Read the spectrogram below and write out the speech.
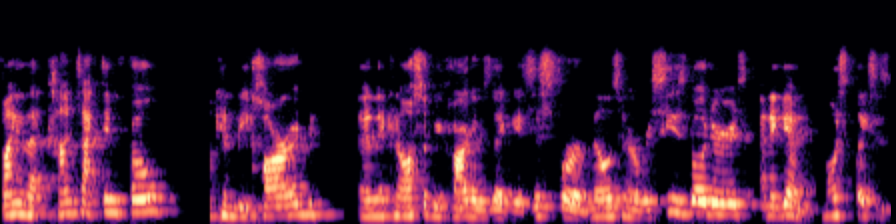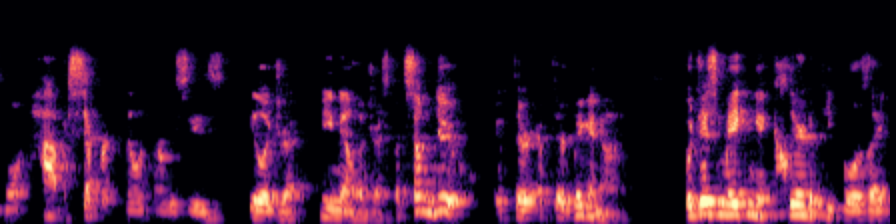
Finding that contact info can be hard And it can also be hard. It's like, is this for military overseas voters? And again, most places won't have a separate military overseas email address, but some do if they're if they're big enough. But just making it clear to people is like,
